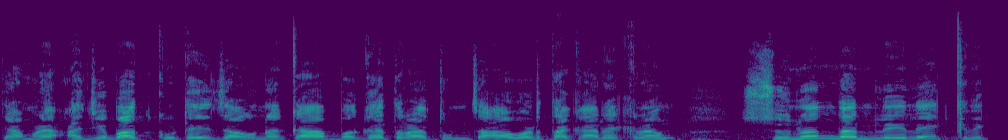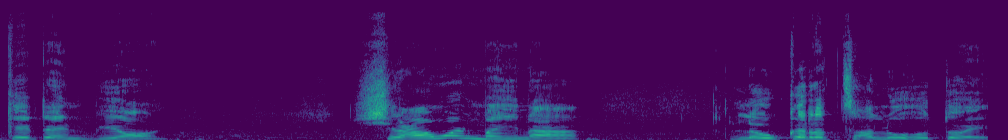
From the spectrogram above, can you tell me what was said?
त्यामुळे अजिबात कुठेही जाऊ नका बघत राहा तुमचा आवडता कार्यक्रम. Sunandan Lele cricket and beyond. Shravan महिना लवकरच चालू होतो आहे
